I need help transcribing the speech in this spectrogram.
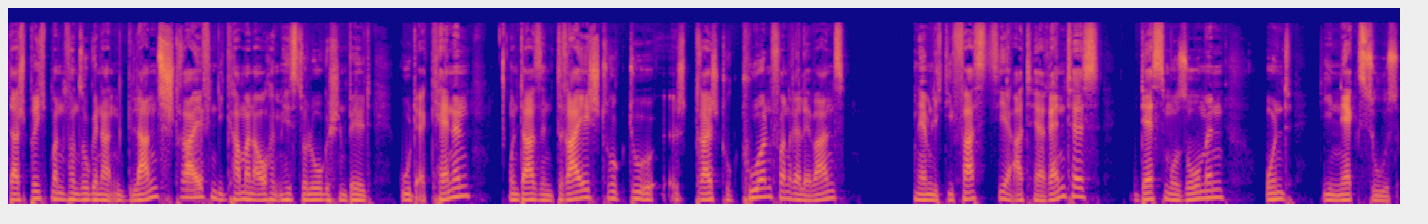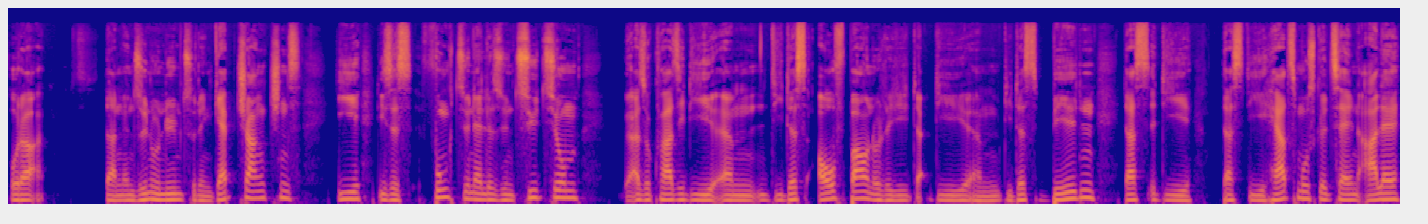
Da spricht man von sogenannten Glanzstreifen, die kann man auch im histologischen Bild gut erkennen. Und da sind drei, Struktur, drei Strukturen von Relevanz, nämlich die Faszie adherentes, Desmosomen und die Nexus oder dann ein Synonym zu den Gap Junctions, die dieses funktionelle Synzytium, also quasi die, ähm, die das aufbauen oder die, die, ähm, die das bilden, dass die, dass die Herzmuskelzellen alle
